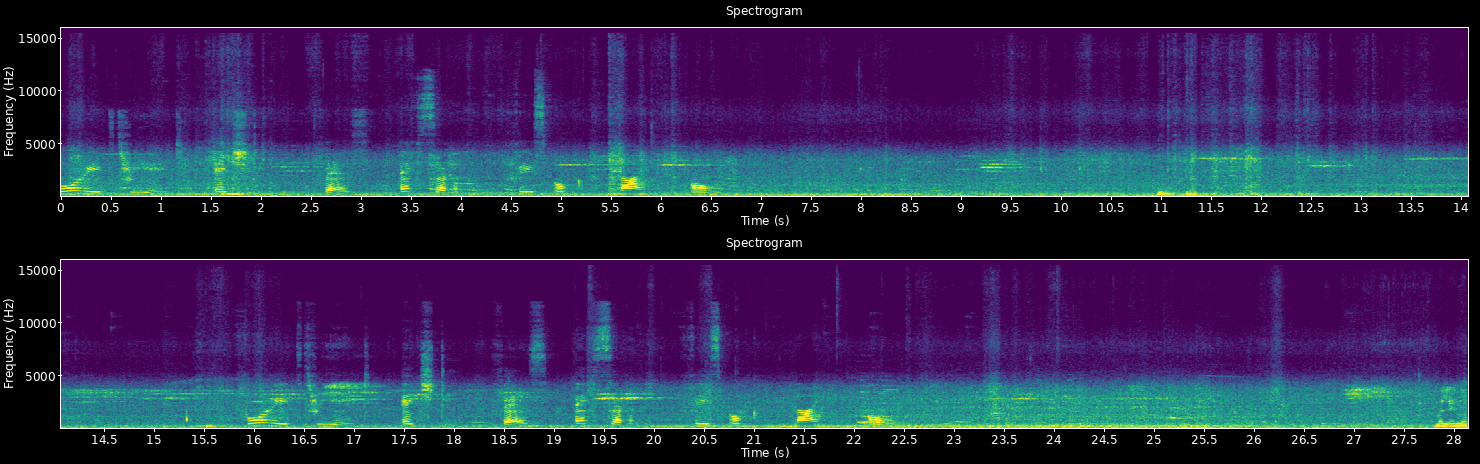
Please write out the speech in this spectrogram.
4838 Action. Fez. F7. Facebook. 9. O. Four eight three eight HD Fez F seven Facebook nine O Mali na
